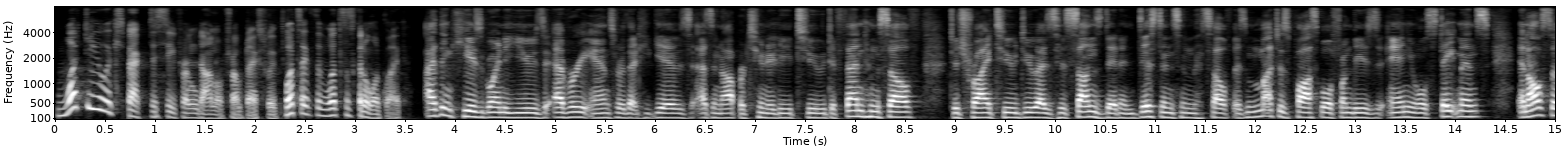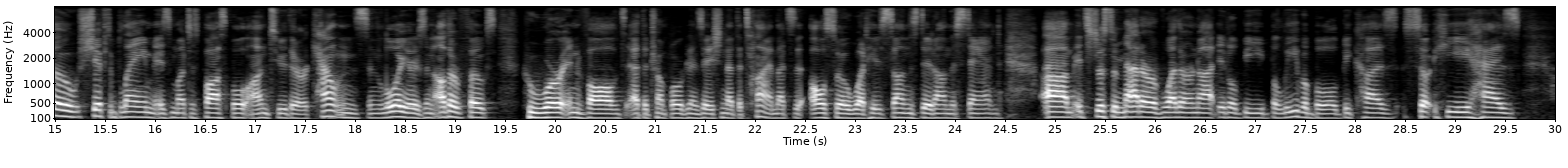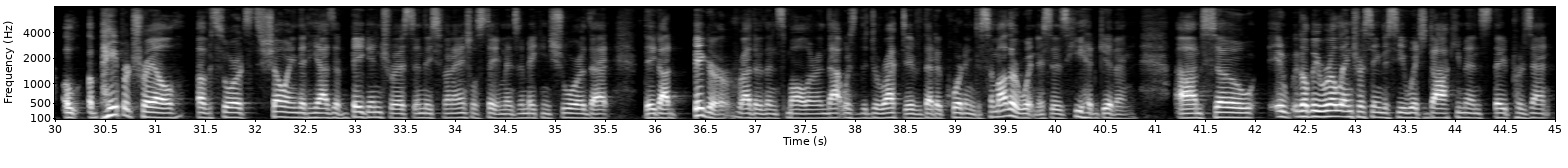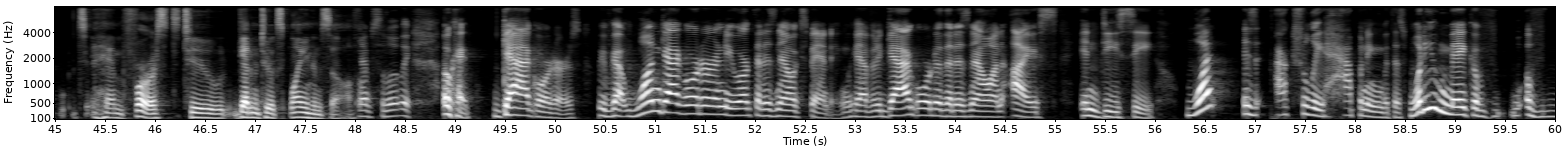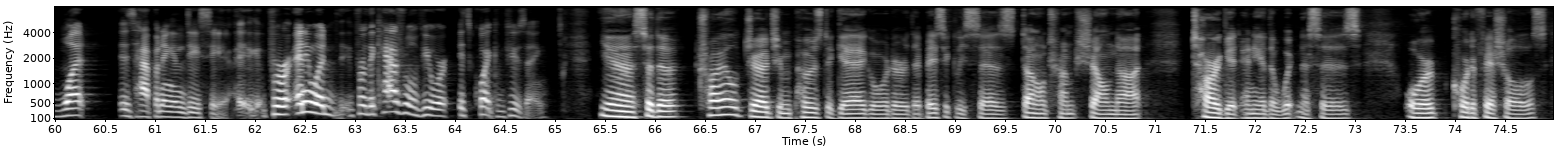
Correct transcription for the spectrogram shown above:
What do you expect to see from Donald Trump next week? What's, what's this going to look like? I think he is going to use every answer that he gives as an opportunity to defend himself, to try to do as his sons did and distance himself as much as possible from these annual statements, and also shift blame as much as possible onto their accountants and lawyers and other folks who were involved at the Trump organization at the time. That's also what his sons did on the stand. Um, it's just a matter of whether or not it'll be believable because so he has a, a, paper trail of sorts showing that he has a big interest in these financial statements and making sure that they got bigger rather than smaller. And that was the directive that, according to some other witnesses, he had given. Um, so it, will be real interesting to see which documents they present him first to get him to explain himself. Absolutely. Okay, gag orders. We've got one gag order in New York that is now expanding. We have a gag order that is now on ice in D.C. What is actually happening with this? What do you make of of what is happening in DC? For anyone, for the casual viewer, it's quite confusing. Yeah, so the trial judge imposed a gag order that basically says Donald Trump shall not target any of the witnesses or court officials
